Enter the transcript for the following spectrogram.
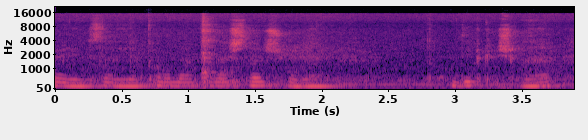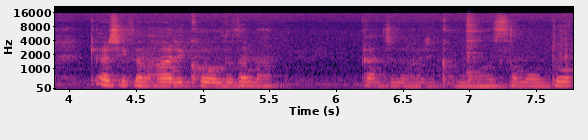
Böyle güzel yapalım arkadaşlar. Şöyle tam dip köşelere. Gerçekten harika oldu değil mi? Bence de harika, muazzam oldu.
